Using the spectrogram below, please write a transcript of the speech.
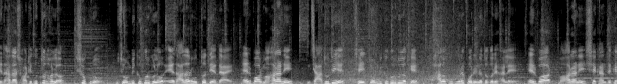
এ ধাঁধার সঠিক উত্তর হলো শুক্র। জম্বি কুকুরগুলো এ ধাঁধার উত্তর দিয়ে দেয়। এরপর মহারানী জাদু দিয়ে সেই জম্বি কুকুরগুলোকে ভালো কুকুরে পরিণত করে ফেলে। এরপর মহারানী সেখান থেকে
